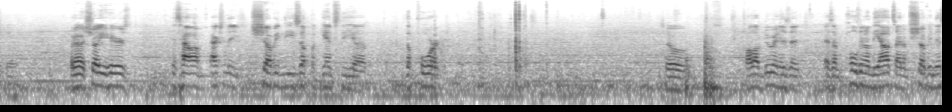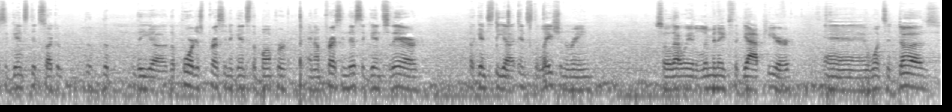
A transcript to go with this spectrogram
it there. What gonna show you here is, is how I'm actually shoving these up against the uh, the port. So all I'm doing is that as I'm holding on the outside, I'm shoving this against it so I can the the the, uh, the port is pressing against the bumper, and I'm pressing this against there, against the uh, installation ring, so that way it eliminates the gap here. And once it does,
